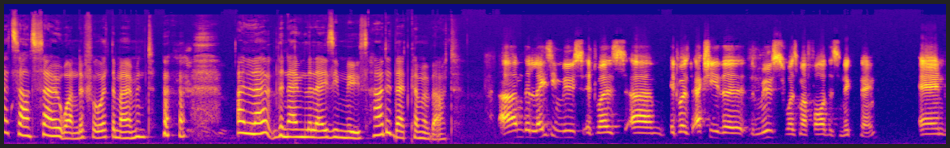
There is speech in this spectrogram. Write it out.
That sounds so wonderful at the moment. I love the name The Lazy Moose. How did that come about? Um, the Lazy Moose, it was, um, it was actually the, the moose was my father's nickname. And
